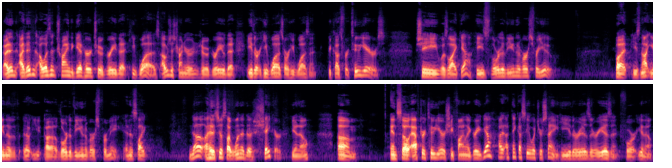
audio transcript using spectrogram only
I didn't, I didn't, I wasn't trying to get her to agree that he was. I was just trying to, to agree that either he was or he wasn't. Because for two years, she was like, yeah, he's Lord of the universe for you. But he's not uni- uh, uh, Lord of the universe for me. And it's like, no, it's just I wanted to shake her, you know? Um, and so after two years, she finally agreed, yeah, I, I, think I see what you're saying. He either is or he isn't for, you know,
